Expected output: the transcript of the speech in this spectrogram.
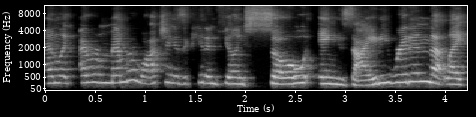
And like I remember watching as a kid and feeling so anxiety ridden that like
